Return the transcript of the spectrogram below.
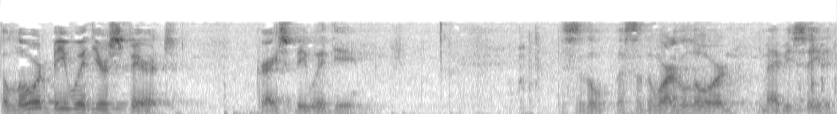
The Lord be with your spirit. Grace be with you. This is the, this is the word of the Lord. You may be seated.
